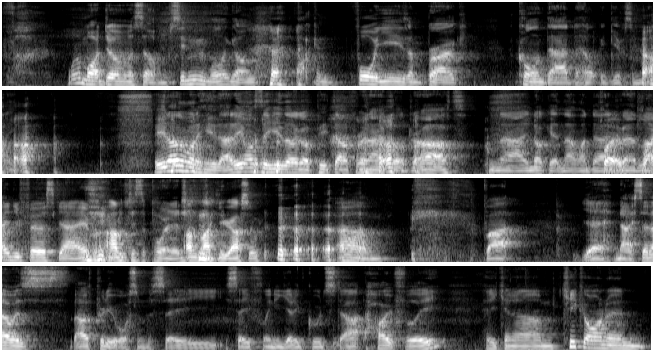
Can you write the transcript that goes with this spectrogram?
fuck, what am I doing myself? I'm sitting in Wollongong fucking four years, I'm broke, calling dad to help me give some money. he doesn't want to hear that. He wants to hear that I got picked up for an AFL draft. Nah, you're not getting that one, Dad. Play, Bad playing luck. your first game. I'm disappointed. unlucky, Russell. Um, but yeah, no. So that was that was pretty awesome to see see Flinny get a good start. Hopefully, he can um, kick on and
